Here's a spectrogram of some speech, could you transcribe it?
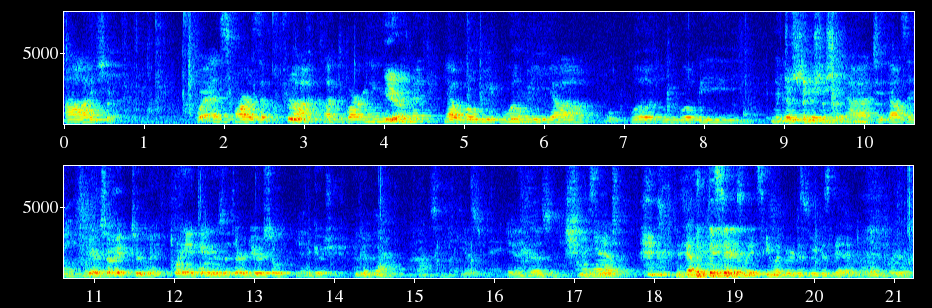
Uh, up? So- for, as far as the, For- uh, collective bargaining Yeah. agreement, yeah, we'll be, we'll be, uh, we'll, we will be We just finished this negotiating, uh, two thousand eighteen. Yeah, so eight- two- 2018 is the third year, so negotiation. Yeah, Seemed like yesterday. Yeah, it does. I know. Yeah, seriously, it seemed like we were just, we just did it.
